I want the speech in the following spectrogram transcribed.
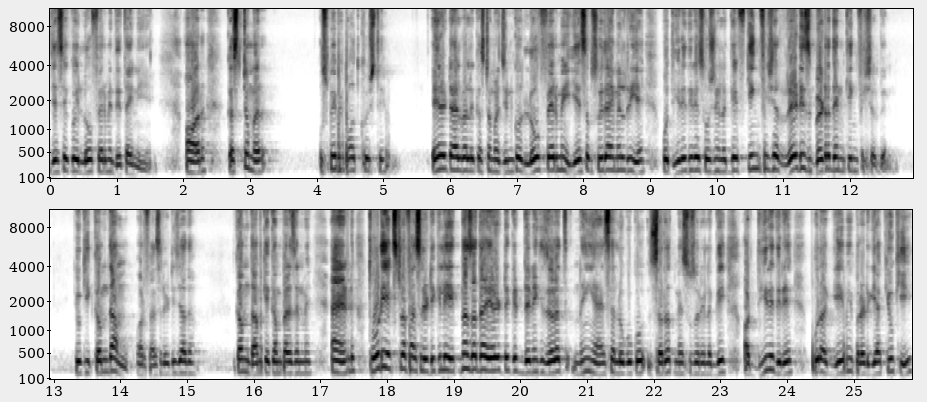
जैसे कोई लो फेयर में देता ही नहीं है। और कस्टमर उसमें भी बहुत खुश थे। एयरटेल वाले कस्टमर जिनको लो फेयर में ये सब सुविधाएँ मिल रही है, वो धीरे धीरे सोचने लग गए Kingfisher red is better than Kingfisher then क्योंकि कम दाम और फैसिलिटी ज़्यादा, कम दाम के कंपैरिजन में। एंड थोड़ी एक्स्ट्रा फैसिलिटी के लिए इतना ज़्यादा एयर टिकट देने की ज़रूरत नहीं है, ऐसा लोगों को ज़रूरत महसूस होने लग गई और धीरे धीरे पूरा गेम ही पलट गया, क्योंकि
